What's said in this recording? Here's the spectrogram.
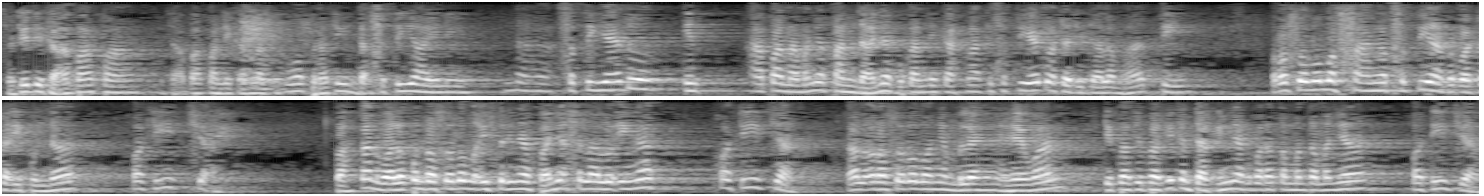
Jadi tidak apa-apa, tidak apa-apa nikah lagi. Wah, berarti tidak setia ini. Nah, setia itu apa namanya tandanya bukan nikah lagi. Setia itu ada di dalam hati. Rasulullah sangat setia kepada ibunda Khadijah. Bahkan walaupun Rasulullah istrinya banyak selalu ingat Khadijah. Kalau Rasulullah nyembelih hewan, dibagi-bagikan dagingnya kepada teman-temannya Khadijah.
